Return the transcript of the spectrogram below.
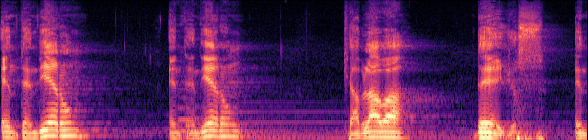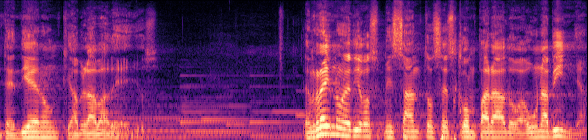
entendieron, entendieron que hablaba de ellos, entendieron que hablaba de ellos. El reino de Dios, mis santos, es comparado a una viña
